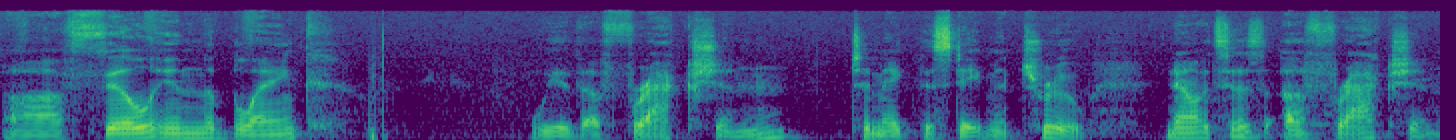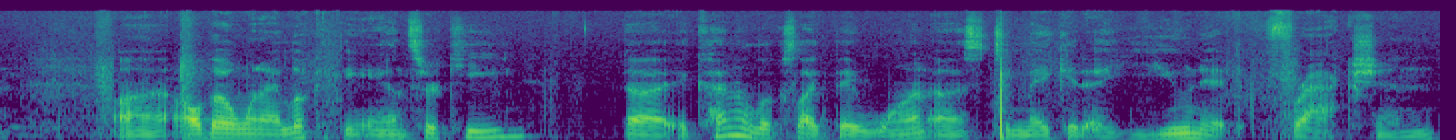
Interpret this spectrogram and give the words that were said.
Uh, fill in the blank with a fraction to make the statement true. Now it says a fraction, uh, although when I look at the answer key, uh, it kind of looks like they want us to make it a unit fraction,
